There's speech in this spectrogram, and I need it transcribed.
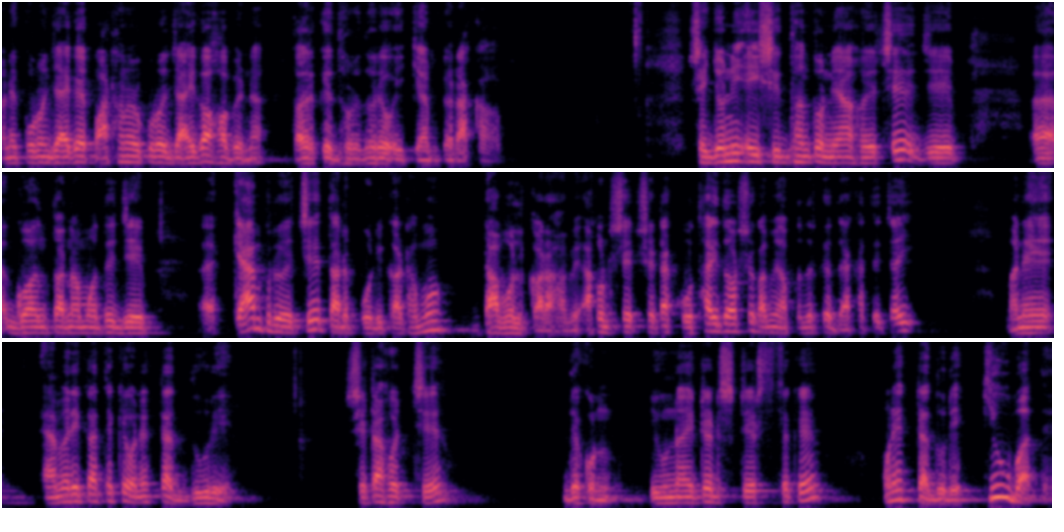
মানে কোনো জায়গায় পাঠানোর কোনো জায়গা হবে না, তাদেরকে ধরে ধরে ওই ক্যাম্পে রাখা হবে। সেই জন্যই এই সিদ্ধান্ত নেওয়া হয়েছে যে গোয়ান্তানামোতে যে ক্যাম্প রয়েছে তার পরিকাঠামো ডাবল করা হবে। এখন সেটা কোথায় দর্শক আমি আপনাদেরকে দেখাতে চাই। মানে আমেরিকা থেকে অনেকটা দূরে। সেটা হচ্ছে, দেখুন, ইউনাইটেড স্টেটস থেকে অনেকটা দূরে, কিউবাতে।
